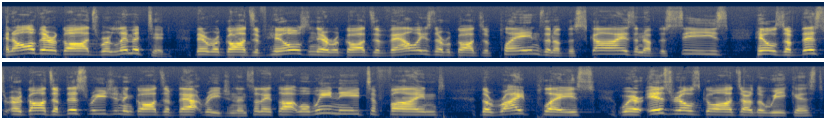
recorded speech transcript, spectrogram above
And all their gods were limited. There were gods of hills, and there were gods of valleys, there were gods of plains, and of the skies, and of the seas, hills of this, or gods of this region, and gods of that region. And so they thought, well, we need to find the right place where Israel's gods are the weakest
